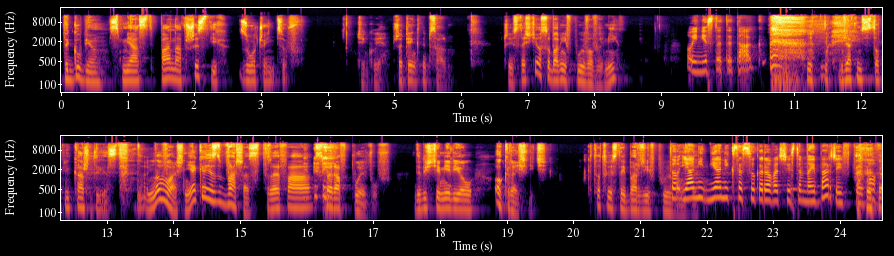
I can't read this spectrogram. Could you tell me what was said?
Wygubię z miast Pana wszystkich złoczyńców. Dziękuję. Przepiękny psalm. Czy jesteście osobami wpływowymi? Oj, niestety tak. W jakimś stopniu każdy jest. No właśnie, jaka jest wasza strefa, sfera wpływów? Gdybyście mieli ją określić. Kto tu jest najbardziej wpływowy? To ja nie, ja nie chcę sugerować, że jestem najbardziej wpływowy,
